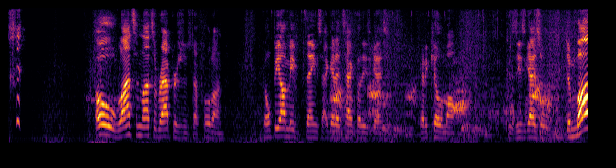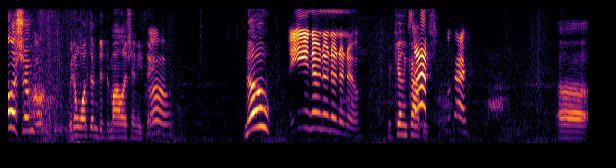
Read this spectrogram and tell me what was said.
oh, lots and lots of raptors and stuff. Hold on. Don't be on me, things. I got to attack all these guys. got to kill them all. Because these guys will demolish them. We don't want them to demolish anything. Oh. No! Eh, no, no, no, no, no. We're killing Stop! compies. Oh god. Uh,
